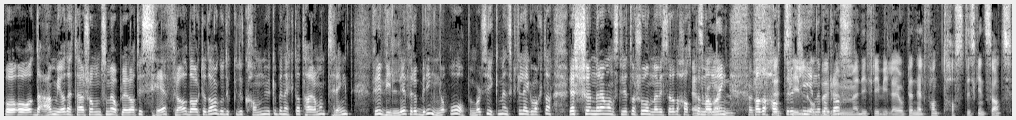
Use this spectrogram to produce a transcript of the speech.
Og, og Det er mye av dette her som, som, jeg opplever at vi ser fra dag til dag. og du, du kan jo ikke benekte at her har man trengt frivillig for å bringe åpenbart syke mennesker til legevakta. Jeg skjønner det er en vanskelig situasjon, men hvis dere hadde hatt bemanning, hadde hatt rutiner på plass Jeg skal være den første til å berømme de frivillige. har gjort en helt fantastisk innsats.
